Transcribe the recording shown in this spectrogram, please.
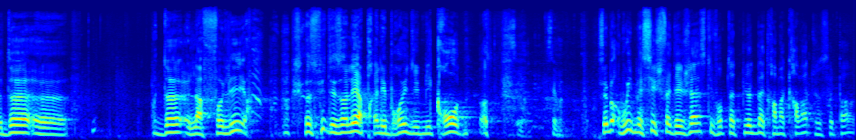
de, de la folie. Je suis désolé après les bruits du micro. C'est bon. C'est bon. Oui, mais si je fais des gestes, il vaut peut-être mieux le mettre à ma cravate, je ne sais pas.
